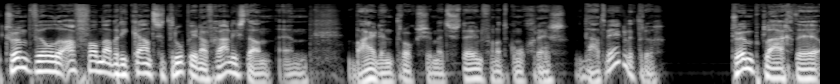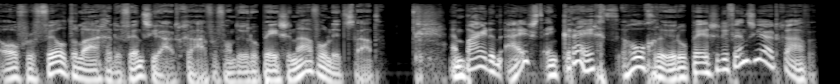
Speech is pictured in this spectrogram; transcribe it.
Trump wilde af van de Amerikaanse troepen in Afghanistan en Biden trok ze met steun van het congres daadwerkelijk terug. Trump klaagde over veel te lage defensieuitgaven van de Europese NAVO-lidstaten. En Biden eist en krijgt hogere Europese defensieuitgaven.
